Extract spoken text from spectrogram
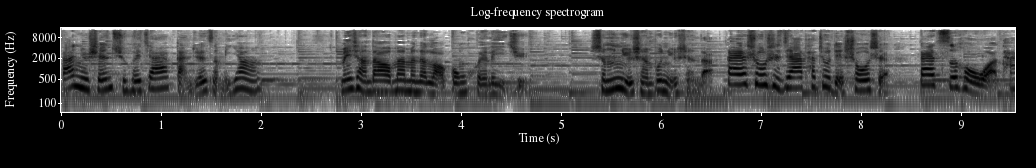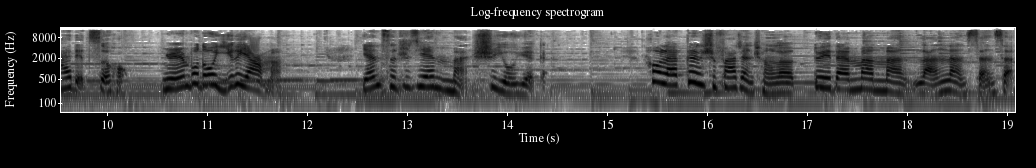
把女神娶回家感觉怎么样？”啊？”没想到曼曼的老公回了一句：“什么女神不女神的？该收拾家他就得收拾，该伺候我他还得伺候。女人不都一个样吗？”言辞之间满是优越感，后来更是发展成了对待曼曼懒懒散散，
